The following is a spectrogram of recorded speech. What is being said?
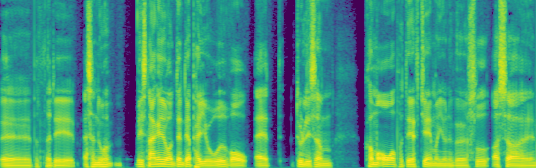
øh, hvad hedder det, altså nu, har- vi snakkede jo om den der periode, hvor at du ligesom kommer over på Def Jam og Universal, og så, øh,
